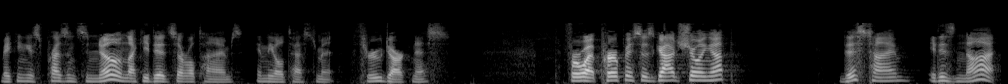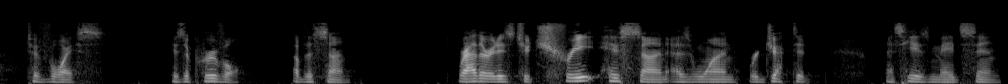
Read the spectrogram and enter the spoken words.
making his presence known like he did several times in the Old Testament through darkness. For what purpose is God showing up? This time, it is not to voice his approval of the Son. Rather, it is to treat his Son as one rejected, as he has made sin.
